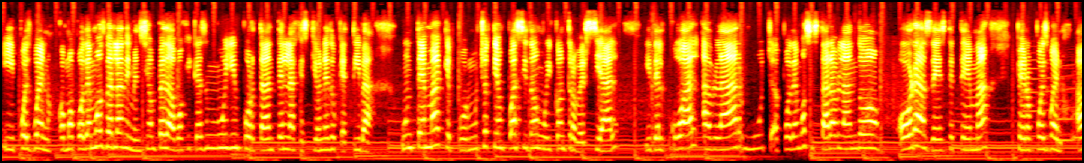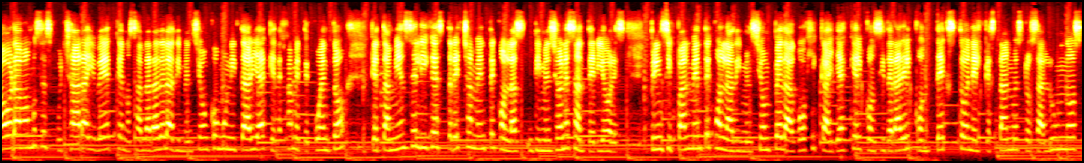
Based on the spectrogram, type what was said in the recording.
y pues bueno, como podemos ver la dimensión pedagógica es muy importante en la gestión educativa, un tema que por mucho tiempo ha sido muy controversial y del cual hablar mucho, podemos estar hablando horas de este tema, pero pues bueno, ahora vamos a escuchar a Ivette que nos hablará de la dimensión comunitaria, que déjame te cuento, que también se liga estrechamente con las dimensiones anteriores, principalmente con la dimensión pedagógica, ya que el considerar el contexto en el que están nuestros alumnos,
